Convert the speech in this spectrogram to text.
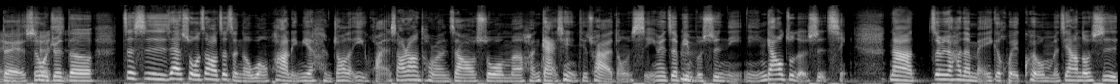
对，所以我觉得这是在塑造这整个文化里面很重要的一环，是要让同仁知道说我们很感谢你提出来的东西，因为这并不是你、嗯、你应该要做的事情。那针对他的每一个回馈，我们这样都是，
